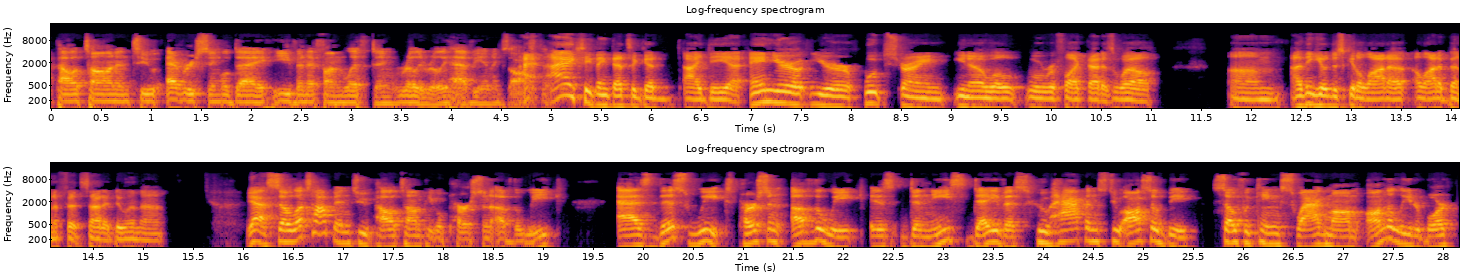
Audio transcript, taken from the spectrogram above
Peloton into every single day, even if I'm lifting really, really heavy and exhausted. I, I, actually think that's a good idea, and your your whoop strain, you know, will will reflect that as well. Um, I think you'll just get a lot of a lot of benefits out of doing that. Yeah, so let's hop into Peloton People Person of the Week. As this week's Person of the Week is Denise Davis, who happens to also be Sofa King Swag Mom on the leaderboard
